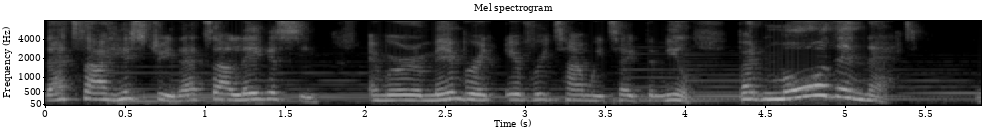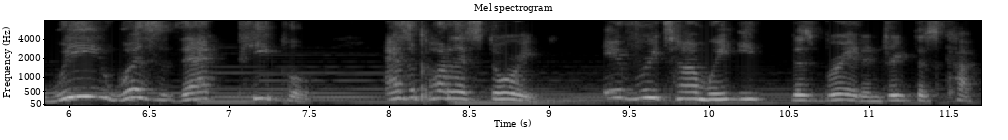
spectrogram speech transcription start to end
That's our history. That's our legacy. And we remember it every time we take the meal. But more than that, we with that people, as a part of that story, every time we eat this bread and drink this cup,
